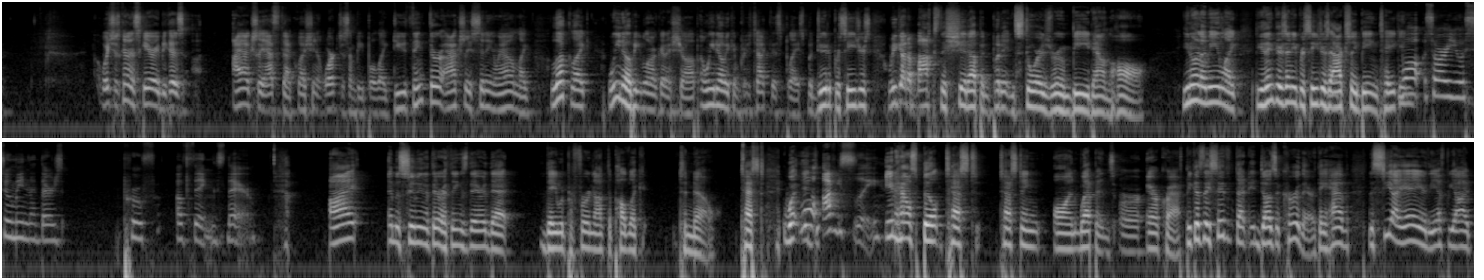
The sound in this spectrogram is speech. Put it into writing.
Which is kind of scary because I actually asked that question at work to some people. Like, Do you think they're actually sitting around like, look, like we know people aren't going to show up, and we know we can protect this place, but due to procedures, we got to box this shit up and put it in storage room B down the hall. You know what I mean? Like, do you think there's any procedures actually being taken? well, so are you assuming that there's proof of things there? I am assuming that there are things there that they would prefer not the public to know. Test what Well, obviously. in-house built test testing on weapons or aircraft because they say that, that it does occur there. They have the CIA or the FBI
